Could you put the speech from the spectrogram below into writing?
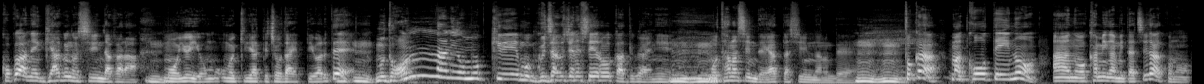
ここはね、ギャグのシーンだから、もうゆい思いっきりやってちょうだいって言われて、うんもうどんなに思いっきりもうぐちゃぐちゃにしてやろうかってぐらいに、もう楽しんでやったシーンなので、うんうん。とか、まあ、皇帝の、あの、神々たちが、この、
